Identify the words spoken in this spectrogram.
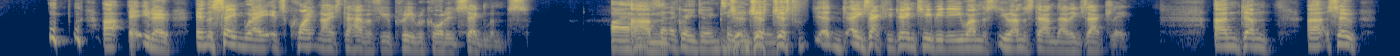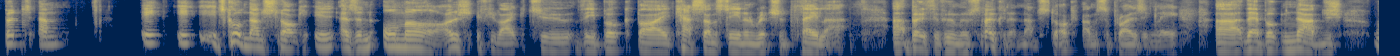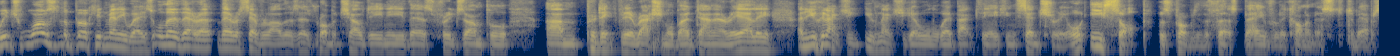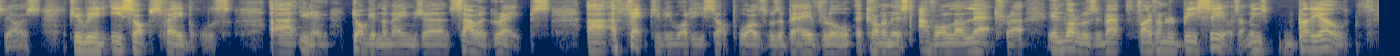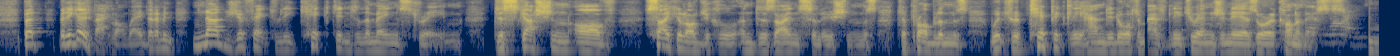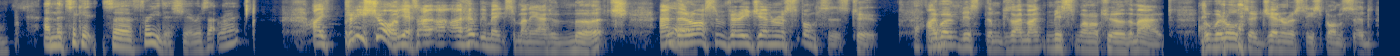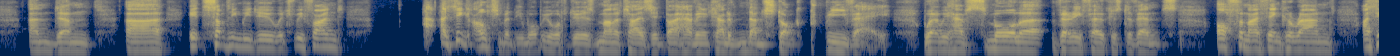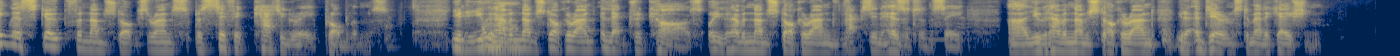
uh, you know, in the same way, it's quite nice to have a few pre-recorded segments. I 100% um, agree. Doing TBD, just, just uh, exactly doing TBD. You understand, you understand that exactly, and um, uh, so, but um, it, it, it's called Nudgestock as an homage, if you like, to the book by Cass Sunstein and Richard Thaler. uh, both of whom have spoken at Nudgestock, unsurprisingly. Uh, their book Nudge, which was the book in many ways, although there are there are several others. There's Robert Cialdini. There's, for example, um, Predictably Irrational by Dan Ariely, and you can actually you can actually go all the way back to the 18th century. Or Aesop was probably the first behavioural economist, to be absolutely honest. If you read Aesop's fables, uh, you know, Dog in the Manger, Sour Grapes, uh, effectively what Aesop was was a behavioural economist avant la lettre in what was it, about 500 BC or something. He's bloody old, but but he goes back a long way. But I mean, Nudge effectively kicked into the mainstream discussion of psychological and design solutions to problems which were typically handed automatically to engineers or economists. And the tickets are free this year, is that right? I'm pretty sure. Yes, I, I hope we make some money out of merch, and yeah. there are some very generous sponsors too. Definitely. I won't list them because I might miss one or two of them out. But we're also generously sponsored, and um, uh, it's something we do which we find. I think ultimately what we ought to do is monetize it by having a kind of nudge stock privé, where we have smaller, very focused events. Often, I think around. I think there's scope for nudge stocks around specific category problems. You know, you oh, can yeah. have a nudge stock around electric cars, or you can have a nudge stock around vaccine hesitancy. Uh, you could have a nudge stock around, you know, adherence to medication.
